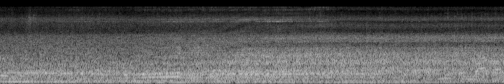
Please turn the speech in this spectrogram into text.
รุ่นด้วยกันนี่เป็นว่าครับ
